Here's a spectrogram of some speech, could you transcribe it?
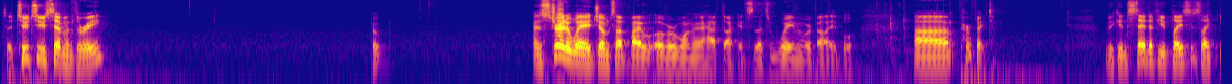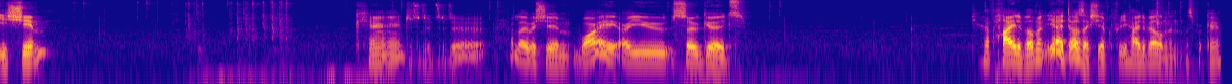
So 2273. Oh. And straight away it jumps up by over one and a half ducats, so that's way more valuable. Uh, perfect. We can stay at a few places like Ishim. Okay. Da, da, da, Hello, Ishim. Why are you so good? Do you have high development? Yeah, it does actually have pretty high development. That's okay.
